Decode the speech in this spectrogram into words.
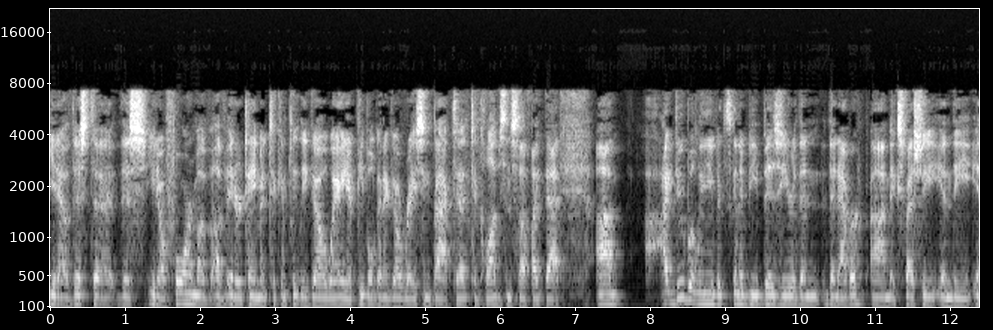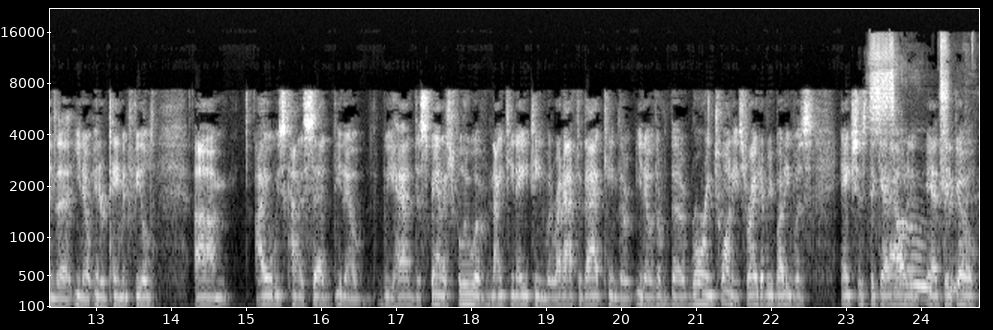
you know this to this you know form of, of entertainment to completely go away? Are people going to go racing back to, to clubs and stuff like that? Um, I do believe it's going to be busier than than ever, um, especially in the in the you know entertainment field. Um, I always kind of said, you know, we had the Spanish flu of 1918, but right after that came the, you know, the, the Roaring Twenties, right? Everybody was anxious to get so out and, and to go,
